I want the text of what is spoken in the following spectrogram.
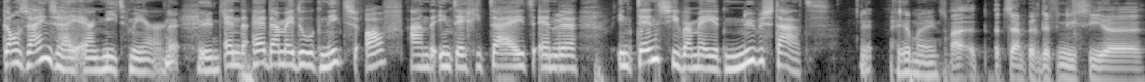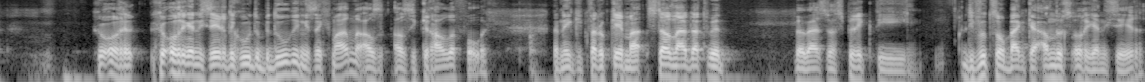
dan zijn zij er niet meer. Nee, en daarmee doe ik niets af aan de integriteit en de intentie waarmee het nu bestaat. Ja, helemaal eens. Maar het, het zijn per definitie uh, georganiseerde goede bedoelingen, zeg maar. Maar als, als ik Ralf volg, dan denk ik van oké, maar stel nou dat we bij wijze van spreken die, die voedselbanken anders organiseren.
